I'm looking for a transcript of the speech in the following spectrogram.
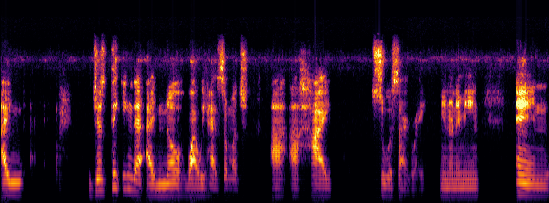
I- just thinking that I know why we have so much uh, a high suicide rate. You know what I mean? And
